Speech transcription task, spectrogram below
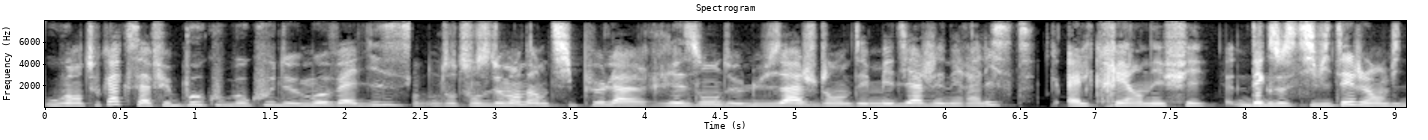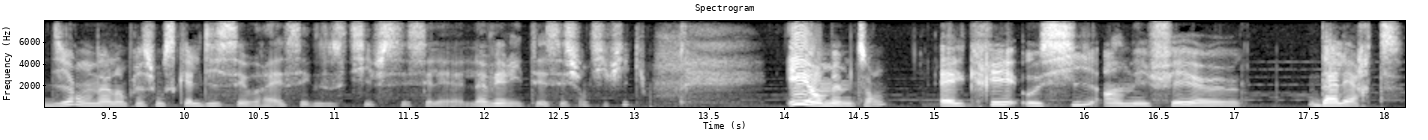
ou en tout cas que ça fait beaucoup beaucoup de mots valises dont on se demande un petit peu la raison de l'usage dans des médias généralistes. Elle crée un effet d'exhaustivité, j'ai envie de dire. On a l'impression que ce qu'elle dit c'est vrai, c'est exhaustif, c'est la, la vérité, c'est scientifique. Et en même temps, elle crée aussi un effet d'alerte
